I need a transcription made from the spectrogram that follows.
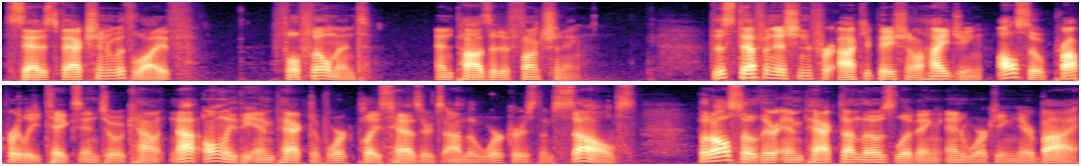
satisfaction with life, fulfillment, and positive functioning. This definition for occupational hygiene also properly takes into account not only the impact of workplace hazards on the workers themselves, but also their impact on those living and working nearby.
